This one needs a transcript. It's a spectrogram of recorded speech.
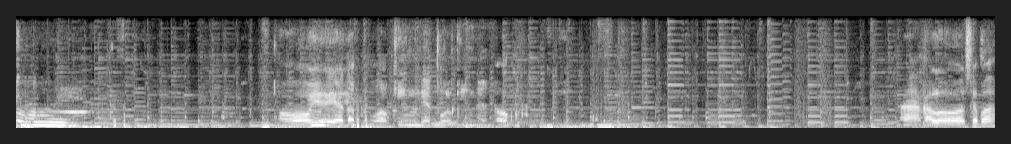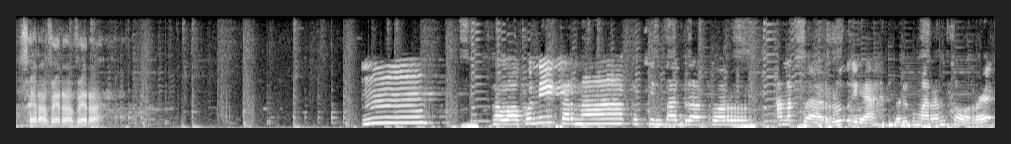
Oh, iya. oh ya ya tahu. Walking Dead Walking Dead. Oh nah kalau siapa Vera Vera Vera Hmm, kalau aku nih karena kecinta drakor anak baru ya, baru kemarin sore.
